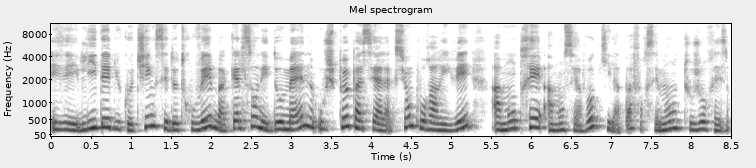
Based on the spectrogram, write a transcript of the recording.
et l'idée du coaching, c'est de trouver ben, quels sont les domaines où je peux passer à l'action pour arriver à montrer à mon cerveau qu'il n'a pas forcément toujours raison.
